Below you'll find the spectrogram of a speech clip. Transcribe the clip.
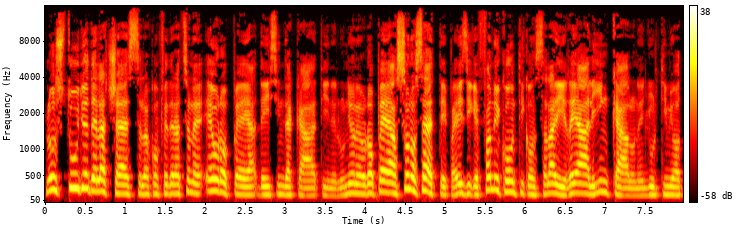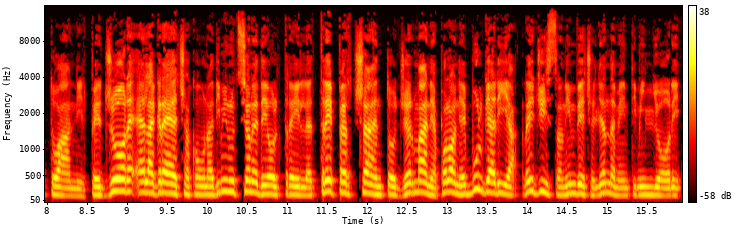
Lo studio della CES, la Confederazione Europea dei Sindacati. Nell'Unione Europea sono sette i paesi che fanno i conti con salari reali in calo negli ultimi otto anni. Il peggiore è la Grecia con una diminuzione di oltre il 3%, Germania, Polonia e Bulgaria registrano invece gli andamenti migliori.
